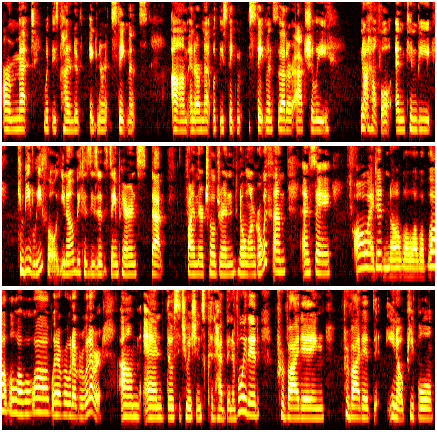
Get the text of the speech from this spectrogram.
are met with these kind of ignorant statements um, and are met with these st- statements that are actually not helpful and can be can be lethal you know because these are the same parents that find their children no longer with them and say oh i didn't know blah blah blah blah blah blah blah blah whatever whatever whatever. Um, and those situations could have been avoided providing provided you know people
